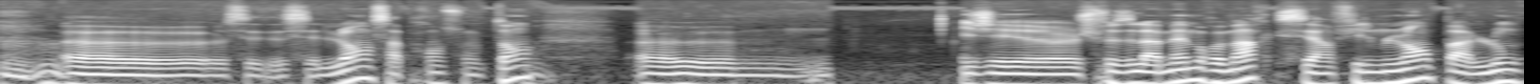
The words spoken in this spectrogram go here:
Mhm. C'est lent, ça prend son temps. Euh, je faisais la même remarque, c'est un film lent, pas long.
